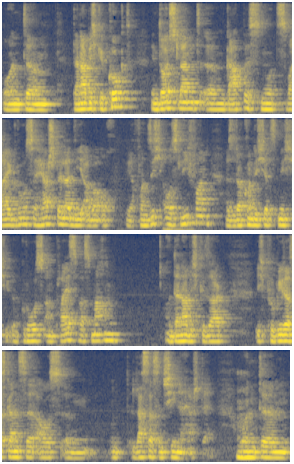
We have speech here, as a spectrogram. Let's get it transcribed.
Und ähm, dann habe ich geguckt, in Deutschland ähm, gab es nur zwei große Hersteller, die aber auch ja, von sich aus liefern. Also da konnte ich jetzt nicht groß am Preis was machen. Und dann habe ich gesagt, ich probiere das Ganze aus ähm, und lasse das in China herstellen. Mhm. Und ähm,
